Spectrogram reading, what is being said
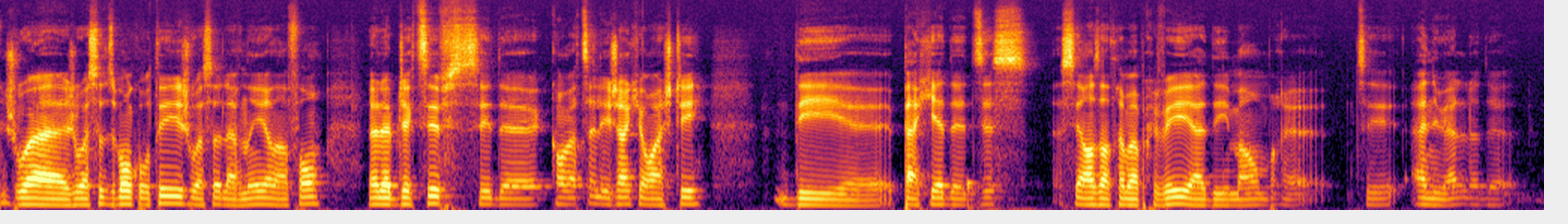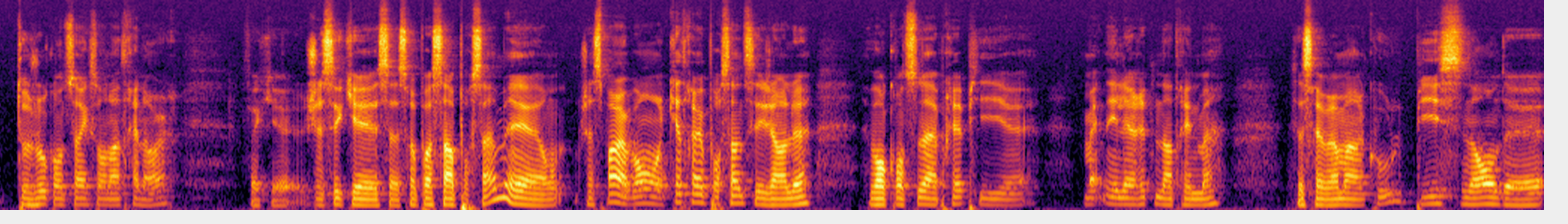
je, vois, je vois ça du bon côté, je vois ça de l'avenir dans le fond. Là, l'objectif, c'est de convertir les gens qui ont acheté des euh, paquets de 10 séances d'entraînement privé à des membres euh, annuels, de toujours continuer avec son entraîneur. Fait que je sais que ça sera pas 100%, mais j'espère un bon 80% de ces gens-là vont continuer après puis euh, maintenir le rythme d'entraînement. Ce serait vraiment cool. Puis sinon, de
